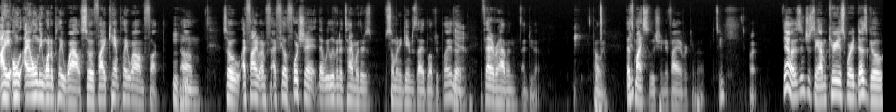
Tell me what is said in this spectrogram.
I o- I only want to play WoW. So if I can't play WoW, I'm fucked. Um, so I find I'm, I feel fortunate that we live in a time where there's so many games that I'd love to play. That Yeah. if that ever happened, I'd do that. Probably. That's my solution if I ever came out. See? But yeah, it was interesting. I'm curious where it does go.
